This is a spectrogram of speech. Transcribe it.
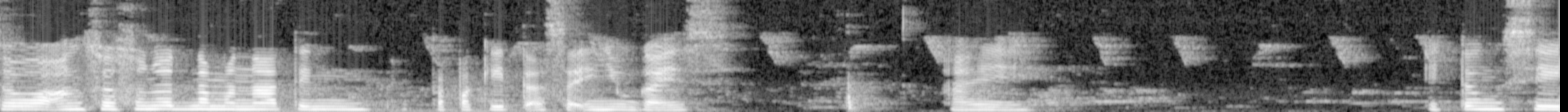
So, ang susunod naman natin papakita sa inyo guys ay itong si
